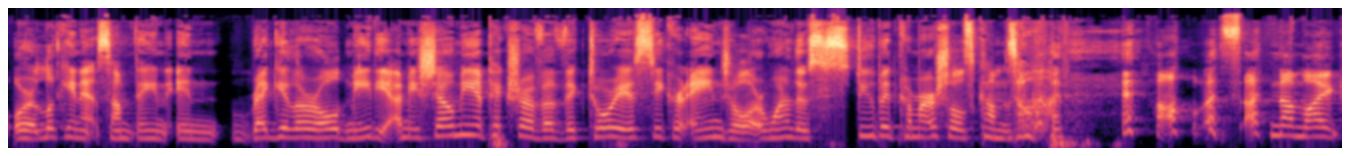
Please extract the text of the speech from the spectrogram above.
or looking at something in regular old media. I mean, show me a picture of a Victoria's Secret angel or one of those stupid commercials comes on and all of a sudden I'm like,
